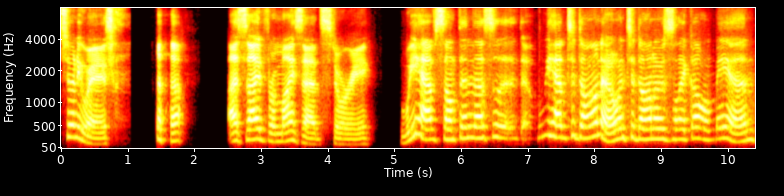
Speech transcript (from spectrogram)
So, anyways, aside from my sad story, we have something that's uh, we had Tadano, and Tadano's like, "Oh man,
